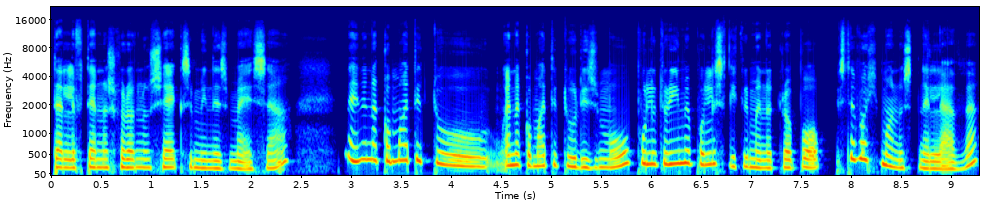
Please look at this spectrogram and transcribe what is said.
τα λεφτά ενός χρόνου σε έξι μήνες μέσα. Ναι, είναι ένα κομμάτι, του, ένα κομμάτι τουρισμού που λειτουργεί με πολύ συγκεκριμένο τρόπο, πιστεύω όχι μόνο στην Ελλάδα,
